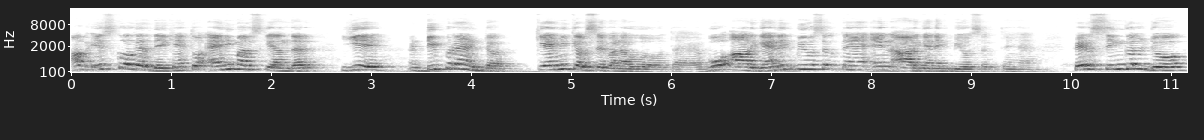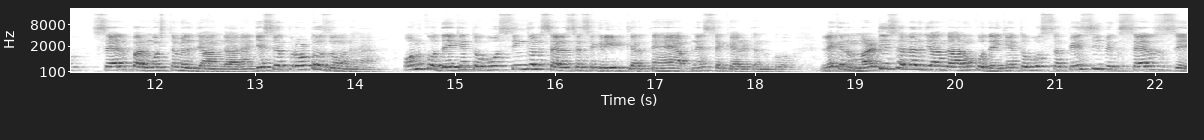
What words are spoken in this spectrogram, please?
अब इसको अगर देखें तो एनिमल्स के अंदर ये डिफरेंट केमिकल से बना हुआ होता है। वो ऑर्गेनिक भी हो सकते हैं इनऑर्गेनिक भी हो सकते हैं। फिर सिंगल जो सेल पर मुश्तमिल जानदार हैं, जैसे प्रोटोजोन है उनको देखें तो वो सिंगल सेल से सिक्रीट करते हैं अपने स्केलेटन को। लेकिन मल्टी सेलर जानदारों को देखें तो वो स्पेसिफिक सेल्स से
